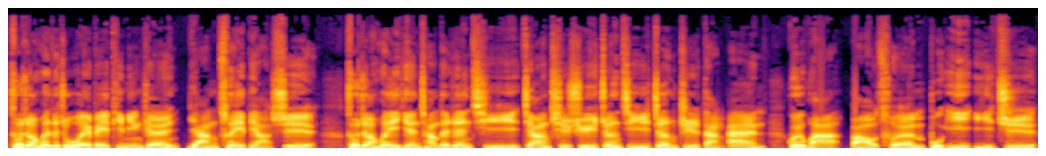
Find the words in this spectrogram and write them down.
促转会的主委被提名人杨翠表示，促转会延长的任期将持续征集政治档案，规划保存不易遗址，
